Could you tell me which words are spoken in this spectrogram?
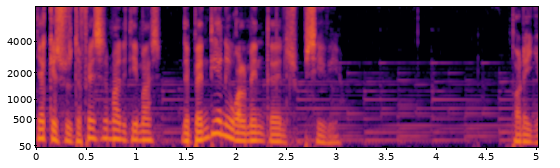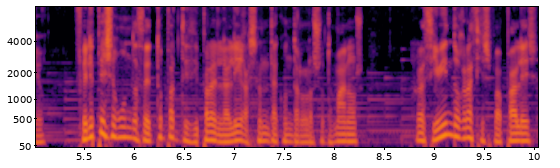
ya que sus defensas marítimas dependían igualmente del subsidio. Por ello, Felipe II aceptó participar en la Liga Santa contra los otomanos, recibiendo gracias papales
